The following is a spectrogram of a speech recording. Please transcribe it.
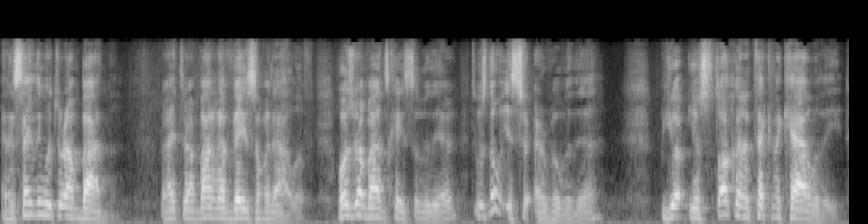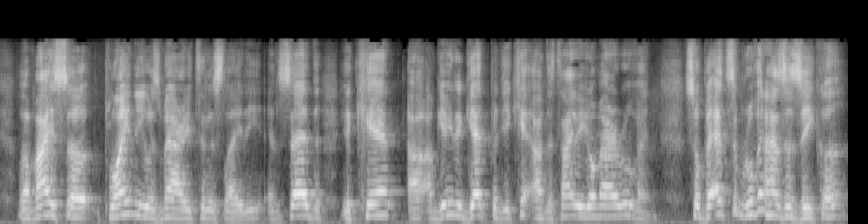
And the same thing with Ramban. Right? The Ramban have Vezom and Aleph. What was Ramban's case over there? There was no Erev over there. You're, you're, stuck on a technicality. Lamaisa, Pliny was married to this lady and said, you can't, uh, I'm giving you a get, but you can't, on the time you don't marry Reuven. So Be'etzim, Reuven has a Zika,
